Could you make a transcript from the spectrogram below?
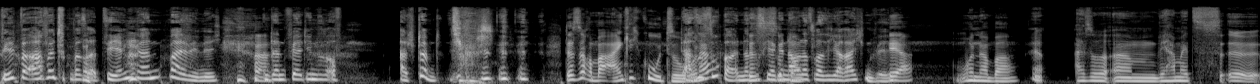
Bildbearbeitung was erzählen kann, weiß ich nicht. Und dann fällt ihnen so auf, ah, stimmt. Das ist doch aber eigentlich gut so, das oder? Das ist super. Und das, das ist ja genau super. genau das, was ich erreichen will. Ja, wunderbar. Ja. Also ähm, wir haben jetzt äh,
